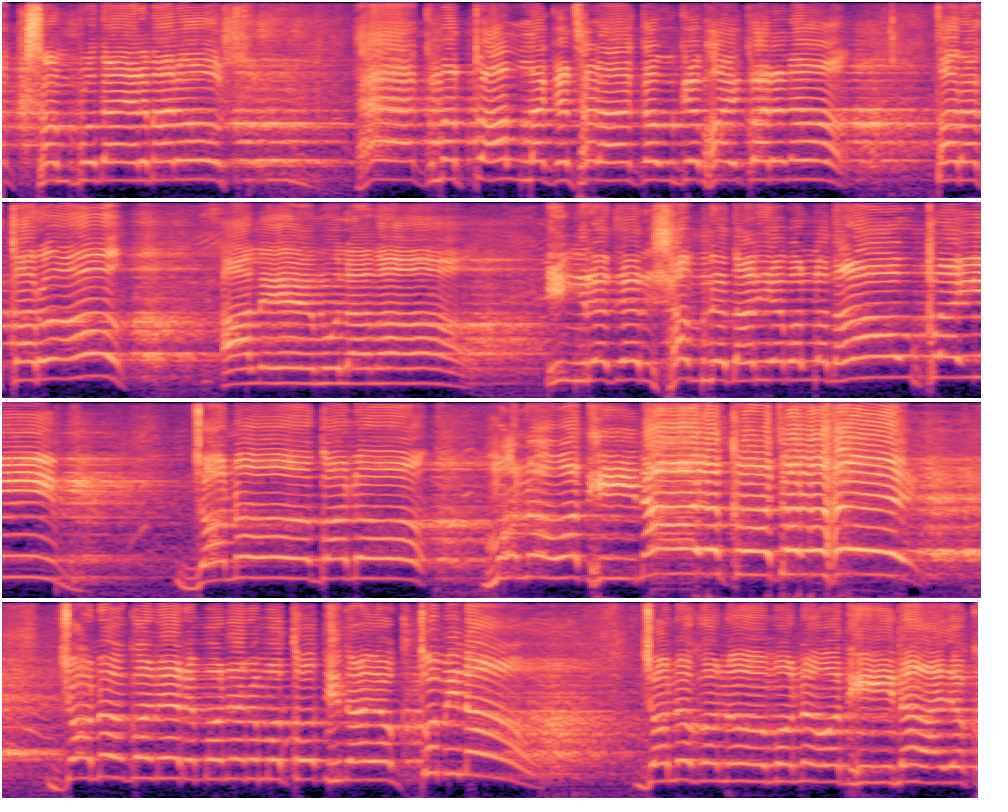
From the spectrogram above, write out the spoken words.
এক সম্প্রদায়ের মানুষ, একমাত্র আল্লাহকে ছাড়া কাউকে ভয় করে না। তারা করো আলে ইংরেজের সামনে দাঁড়িয়ে বলল, দাঁড়াও ক্লাইভ, জনগণ মন অধিনায়ক জয় হে। জনগণের মনের মতো অধিনায়ক তুমি নাও। জনগণ মন অধিনায়ক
